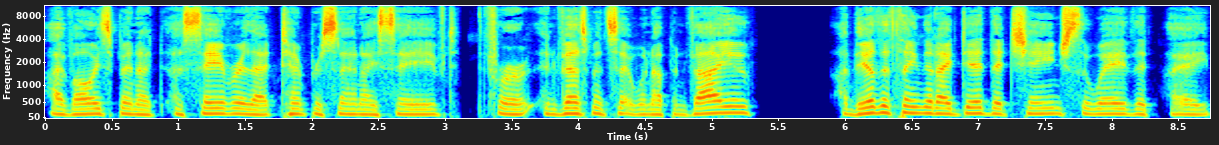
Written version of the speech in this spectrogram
I've always been a, a saver, that 10% I saved for investments that went up in value. Uh, the other thing that I did that changed the way that I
